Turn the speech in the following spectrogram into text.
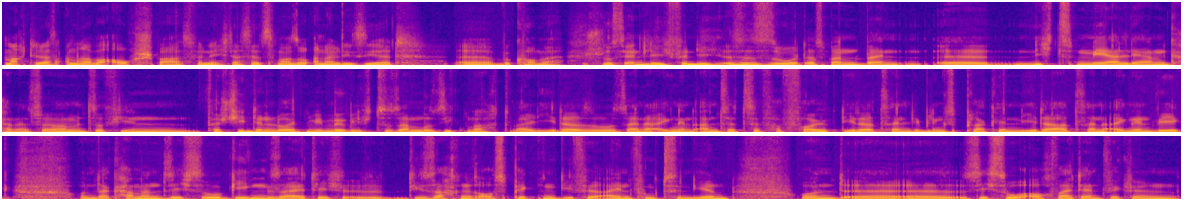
macht dir das andere aber auch Spaß, wenn ich das jetzt mal so analysiert äh, bekomme. Schlussendlich finde ich, ist es so, dass man bei äh, nichts mehr lernen kann, als wenn man mit so vielen verschiedenen Leuten wie möglich zusammen Musik macht, weil jeder so seine eigenen Ansätze verfolgt, jeder hat sein Lieblingsplugin, jeder hat seinen eigenen Weg und da kann man sich so gegenseitig äh, die Sachen rauspicken, die für einen funktionieren und äh, äh, sich so auch weiterentwickeln.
